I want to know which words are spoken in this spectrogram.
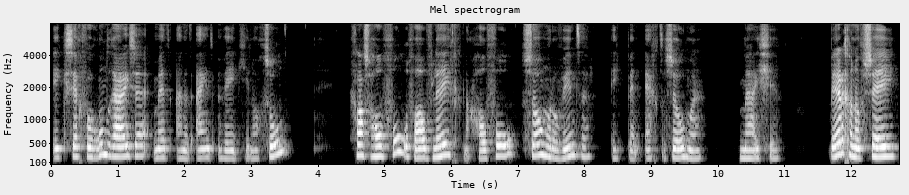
ik zeg voor rondreizen met aan het eind een weekje nog zon. Glas half vol of half leeg? Nou, half vol. Zomer of winter? Ik ben echt een zomermeisje. Bergen of zee?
